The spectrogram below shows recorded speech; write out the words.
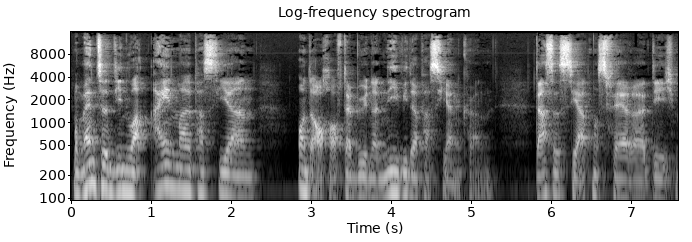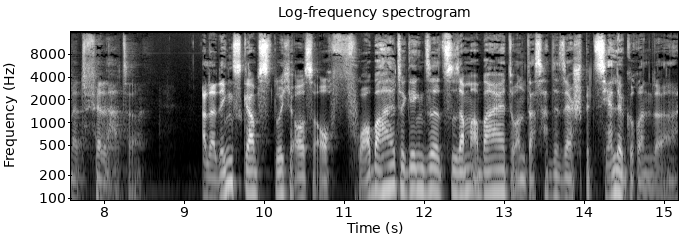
Momente, die nur einmal passieren und auch auf der Bühne nie wieder passieren können. Das ist die Atmosphäre, die ich mit Phil hatte. Allerdings gab es durchaus auch Vorbehalte gegen diese Zusammenarbeit und das hatte sehr spezielle Gründe.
